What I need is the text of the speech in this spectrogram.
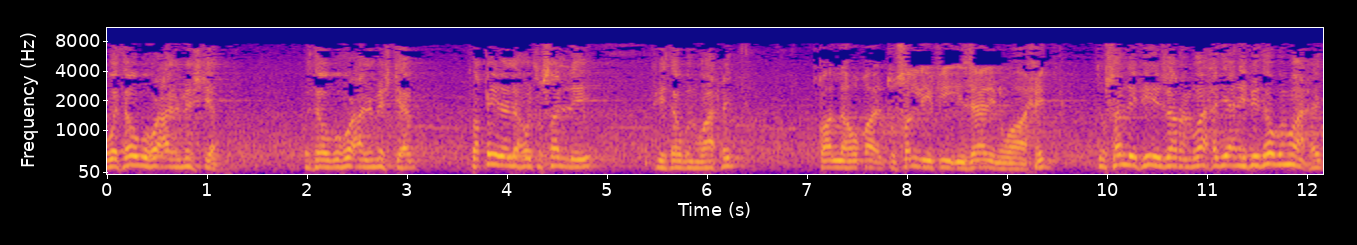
وثوبه على المشجب وثوبه على المشجب فقيل له تصلي في ثوب واحد. قال له قائل تصلي في إزار واحد. تصلي في إزار واحد يعني في ثوب واحد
